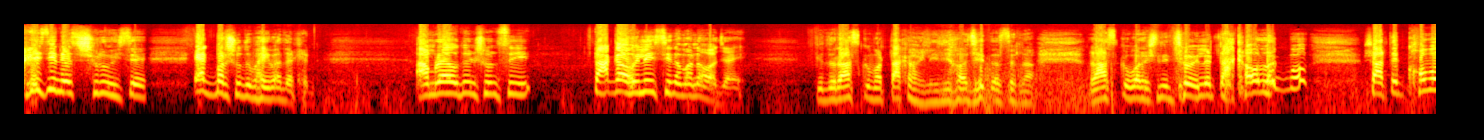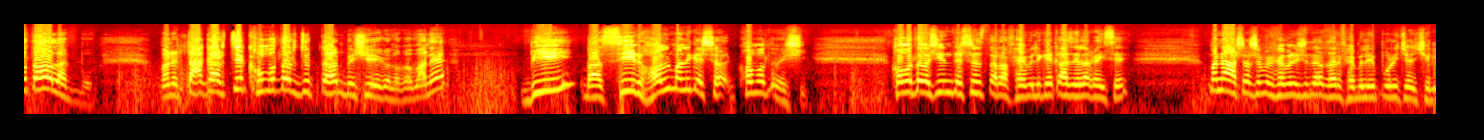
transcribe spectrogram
ক্রেজিনেস শুরু হয়েছে একবার শুধু ভাইবা দেখেন। আমরা ওদিন শুনছি, টাকা হইলেই সিনেমা নেওয়া যায়। কিন্তু রাজকুমার টাকা হইলে নেওয়া যেতেছে না। রাজকুমারের নিতে হইলে টাকাও লাগবো, সাথে ক্ষমতাও লাগবো। মানে টাকার চেয়ে ক্ষমতার এখন বেশি হয়ে গেল মানে বি বা সির হল মালিকের ক্ষমতা বেশি। ক্ষমতা বেশি ইন দ্য তারা ফ্যামিলিকে কাজে লাগাইছে। মানে আশা সাহেবের ফ্যামিলির সাথে তাদের ফ্যামিলির পরিচয় ছিল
